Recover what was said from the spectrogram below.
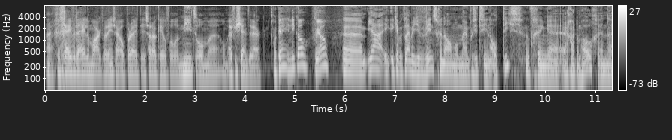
nou, gegeven de hele markt waarin zij opereren, is er ook heel veel niet om, om efficiënt te werken. Oké, okay, en Nico, voor jou? Uh, ja, ik, ik, heb een klein beetje winst genomen op mijn positie in Altis. Dat ging uh, erg hard omhoog. En uh,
